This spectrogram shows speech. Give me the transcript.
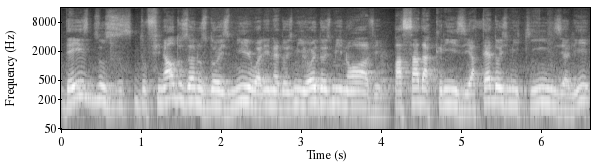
desde o final dos anos 2000, ali, né, 2008, 2009, passada a crise até 2015 ali,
